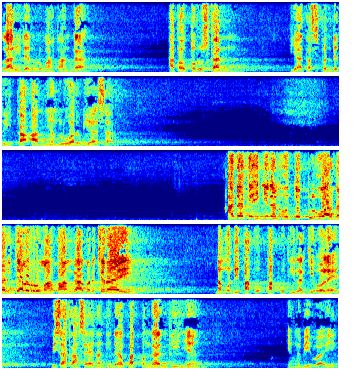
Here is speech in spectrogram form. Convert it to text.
lari dari rumah tangga atau teruskan di atas penderitaan yang luar biasa? Ada keinginan untuk keluar dari jalur rumah tangga bercerai. Namun ditakut-takuti lagi oleh bisakah saya nanti dapat penggantinya yang lebih baik?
